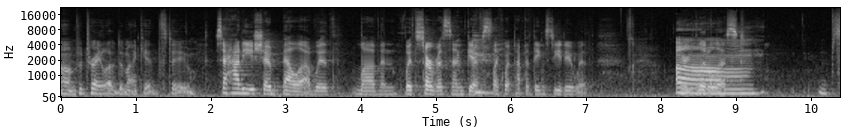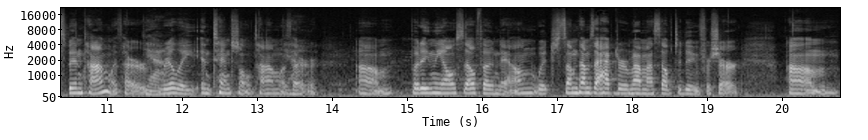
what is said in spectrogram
um, portray love to my kids too. So, how do you show Bella with love and with service and gifts? Like, what type of things do you do with your littlest? Spend time with her, Yeah. really intentional time with Yeah. her. Um, putting the old cell phone down, which sometimes I have to remind myself to do for sure. Um,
